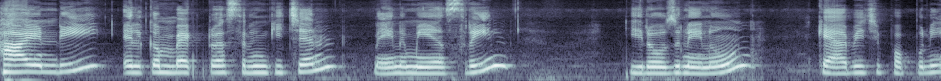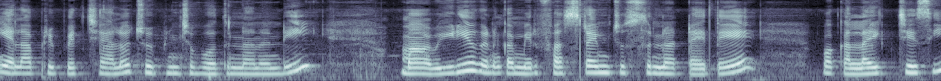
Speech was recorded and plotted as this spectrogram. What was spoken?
హాయ్ అండి. Welcome back to Asrin kitchen. నేను మీ అశ్రీన్ ఈరోజు నేను క్యాబేజీ పప్పుని ఎలా ప్రిపేర్ చేయాలో చూపించబోతున్నానండి. మా వీడియో కనుక మీరు ఫస్ట్ టైం చూస్తున్నట్టయితే ఒక లైక్ చేసి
